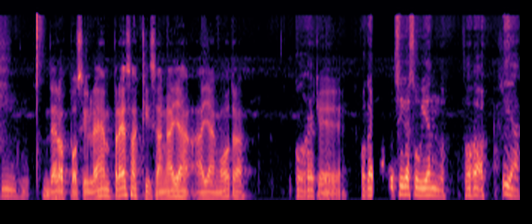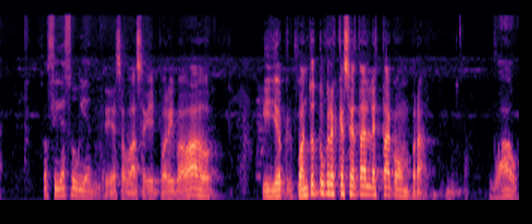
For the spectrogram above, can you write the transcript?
de las posibles empresas, quizás haya, hayan otras. Correcto. Porque sigue subiendo todavía. Eso sigue subiendo. Sí, eso va a seguir por ahí para abajo. ¿Y yo, cuánto tú crees que se tarde esta compra? Wow.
